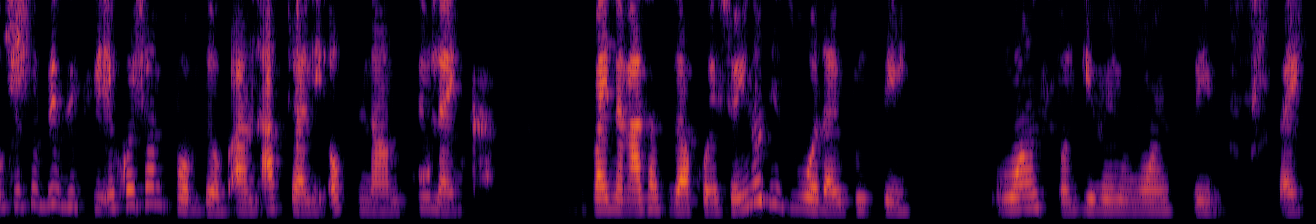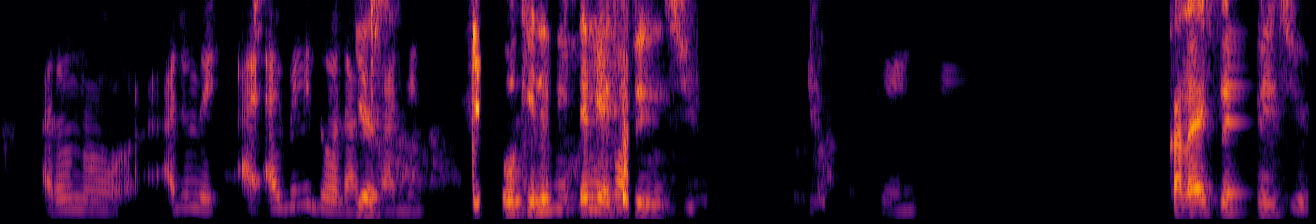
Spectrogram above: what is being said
Okay, so basically a question popped up, and actually up to now I'm still like finding an answer to that question. You know this word I people say, once forgiven, once saved. Like I don't know, I don't know, I, I really don't Yes. understand it. Okay, let me let me explain to you. Okay. Can I explain it to you?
